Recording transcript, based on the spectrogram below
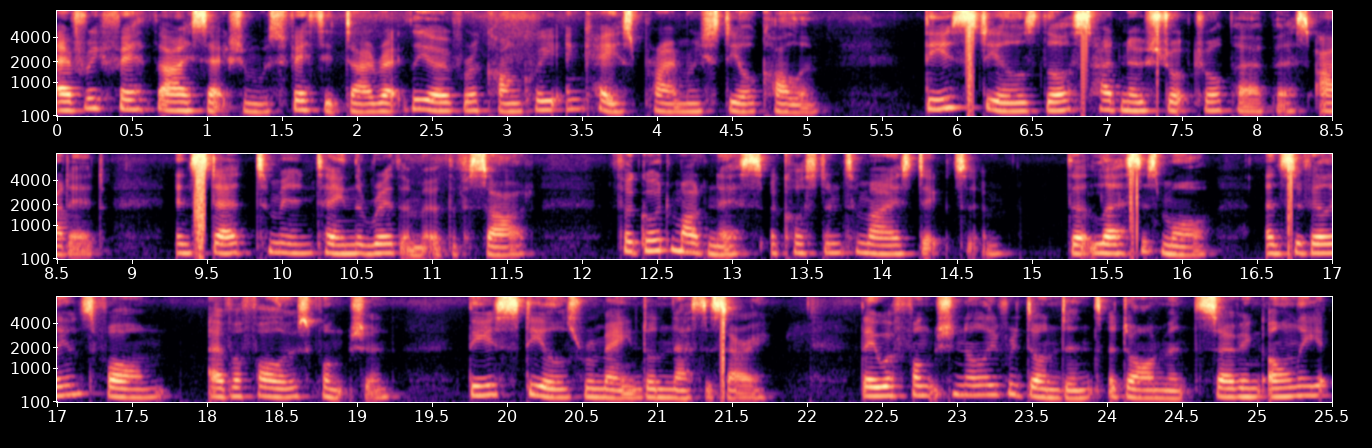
Every fifth I section was fitted directly over a concrete encased primary steel column. These steels thus had no structural purpose added, instead to maintain the rhythm of the facade. For good modernists accustomed to Mies's dictum that less is more, and Sullivan's form ever follows function, these steels remained unnecessary. They were functionally redundant adornments serving only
